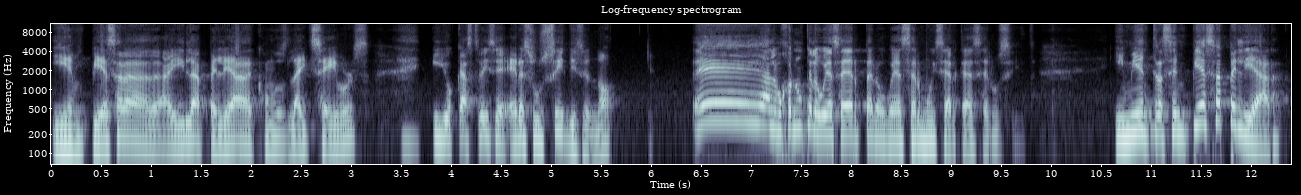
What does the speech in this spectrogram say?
Y empieza ahí la pelea con los lightsabers. Y Yocasta dice, ¿eres un Sith? Dice, no. Eh, a lo mejor nunca lo voy a hacer, pero voy a ser muy cerca de ser un Sith. Y mientras empieza a pelear,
